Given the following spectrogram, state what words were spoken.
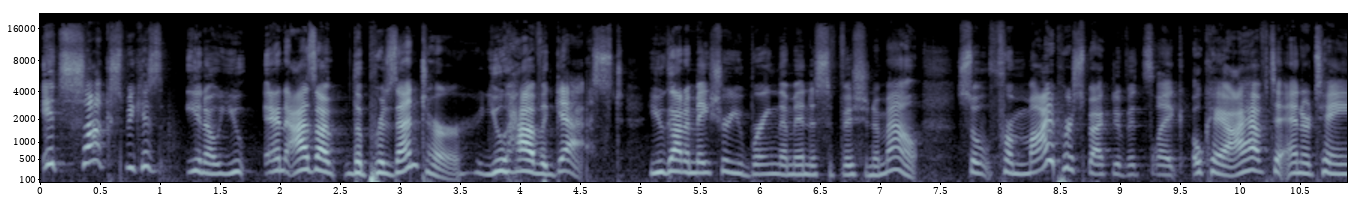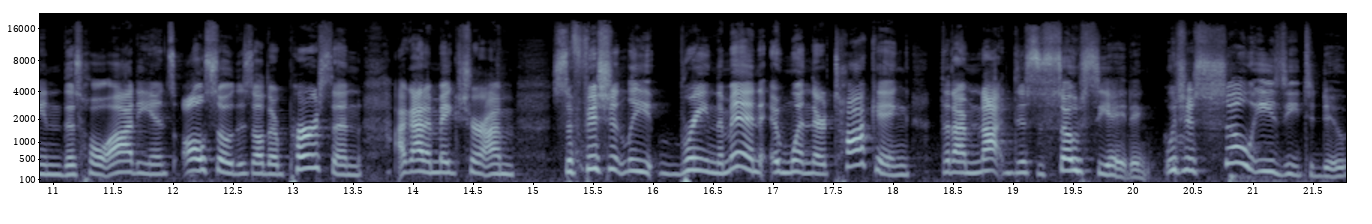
it sucks because you know you and as a the presenter you have a guest. You got to make sure you bring them in a sufficient amount. So from my perspective it's like okay i have to entertain this whole audience. Also this other person i got to make sure i'm sufficiently bringing them in. And when they're talking that i'm not disassociating which is so easy to do.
